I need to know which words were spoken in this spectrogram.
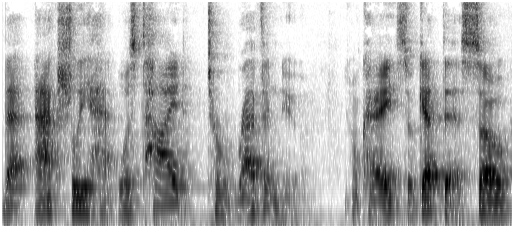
that actually ha- was tied to revenue. Okay, so get this. So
